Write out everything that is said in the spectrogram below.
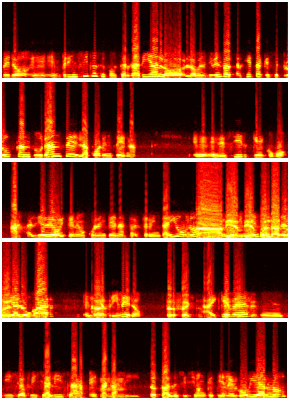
pero eh, en principio se postergarían lo- los vencimientos de tarjeta que se produzcan durante la cuarentena. Eh, es decir, que como hasta el día de hoy tenemos cuarentena hasta el 31, Ah, el bien, bien, vencimiento buen dato tendría lugar el día primero. Perfecto. Hay que Sí, ver sí. eh, si se oficializa esta casi total decisión que tiene el gobierno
